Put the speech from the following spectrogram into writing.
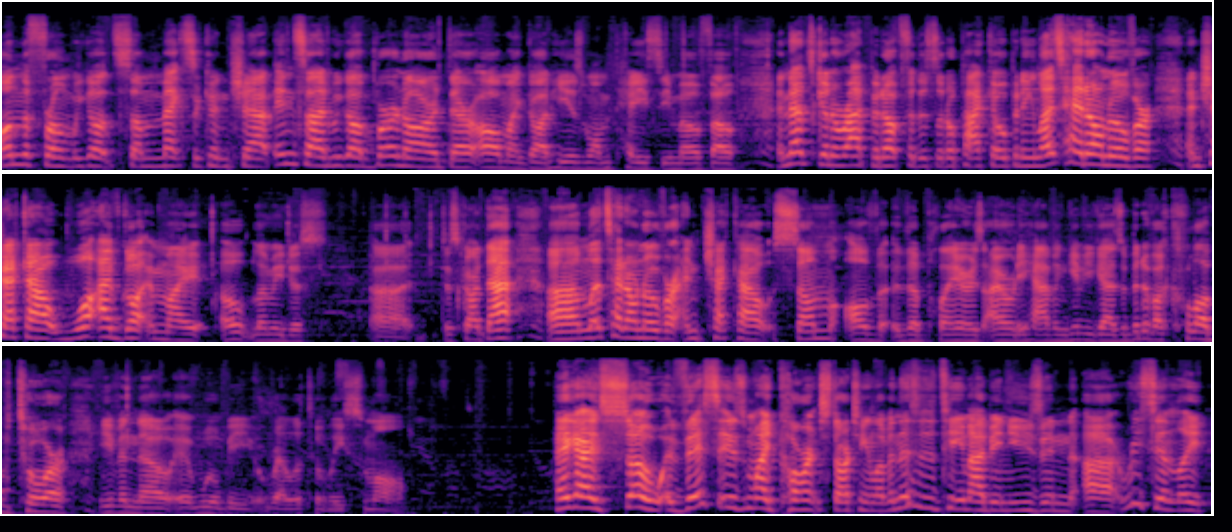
On the front, we got some Mexican chap. Inside, we got Bernard there. Oh my god, he is one pacey mofo. And that's going to wrap it up for this little pack opening. Let's head on over and check out what I've got in my... Oh, let me just... Uh, discard that. Um, let's head on over and check out some of the players I already have and give you guys a bit of a club tour, even though it will be relatively small. Hey guys, so this is my current starting 11. This is a team I've been using uh, recently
